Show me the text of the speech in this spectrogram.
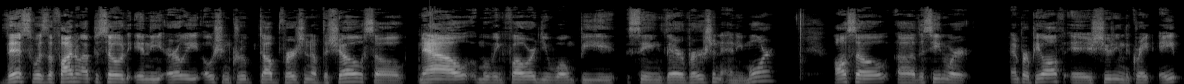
This was the final episode in the early Ocean Group dub version of the show. So now moving forward, you won't be seeing their version anymore. Also, uh, the scene where Emperor Pilaf is shooting the Great Ape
